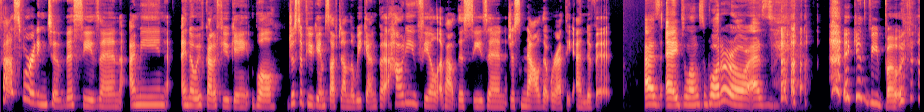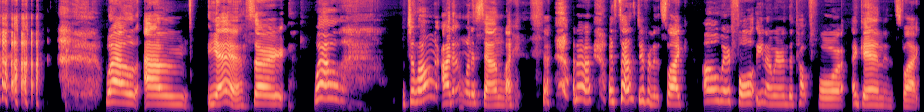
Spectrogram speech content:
fast forwarding to this season, I mean, I know we've got a few games, well, just a few games left on the weekend, but how do you feel about this season just now that we're at the end of it? As a Geelong supporter or as. it can be both. well, um, yeah. So, well, Geelong, I don't want to sound like, I don't it sounds different. It's like, oh, we're four, you know, we're in the top four again. It's like,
